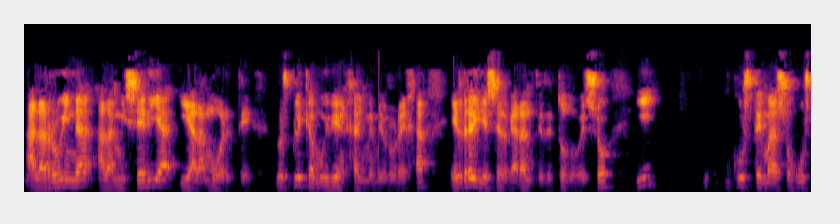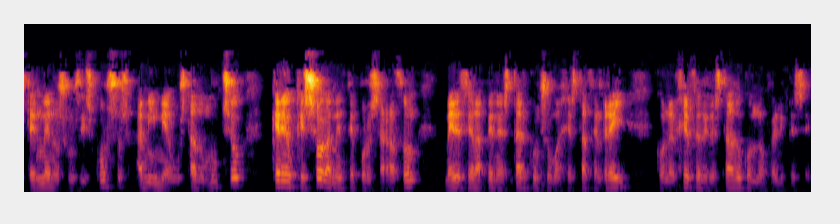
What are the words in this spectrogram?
a la ruina, a la miseria y a la muerte. Lo explica muy bien Jaime de Oreja. El rey es el garante de todo eso y guste más o gusten menos sus discursos, a mí me ha gustado mucho. Creo que solamente por esa razón merece la pena estar con Su Majestad el Rey, con el jefe del Estado, con don Felipe VI.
